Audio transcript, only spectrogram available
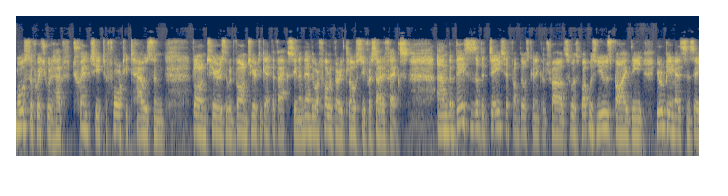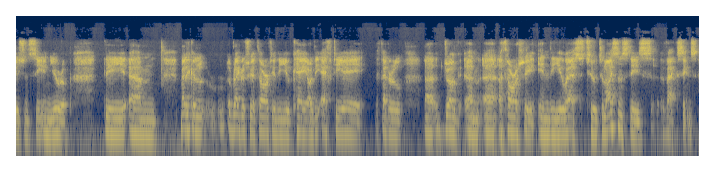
most of which would have 20 to 40,000 volunteers that would volunteer to get the vaccine, and then they were followed very closely for side effects. And the basis of the data from those clinical trials was what was used by the European Medicines Agency in Europe the um, Medical Regulatory Authority in the UK or the FDA, the Federal uh, Drug um, uh, Authority in the US, to, to license these vaccines.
